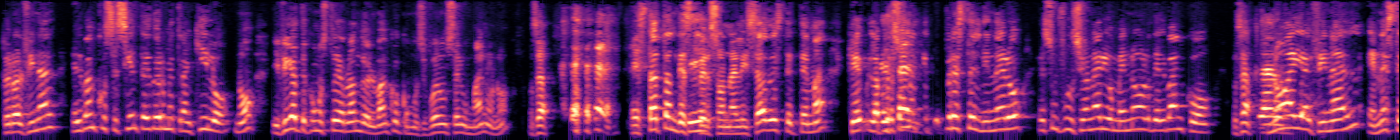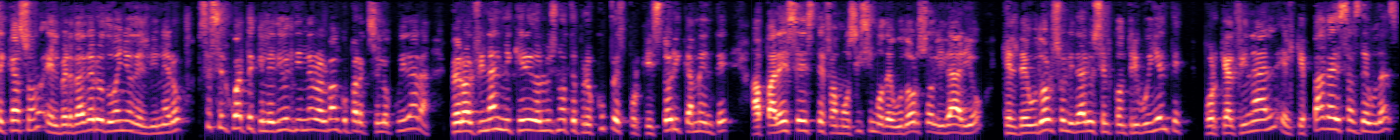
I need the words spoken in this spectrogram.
pero al final el banco se sienta y duerme tranquilo, ¿no? Y fíjate cómo estoy hablando del banco como si fuera un ser humano, ¿no? O sea, está tan despersonalizado sí. este tema que la persona que te presta el dinero es un funcionario menor del banco. O sea, claro. no hay al final, en este caso, el verdadero dueño del dinero, pues es el cuate que le dio el dinero al banco para que se lo cuidara. Pero al final, mi querido Luis, no te preocupes, porque históricamente aparece este famosísimo deudor solidario, que el deudor solidario es el contribuyente, porque al final el que paga esas deudas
